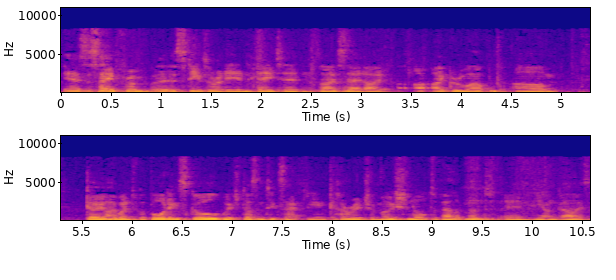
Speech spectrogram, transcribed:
you know, as I say, from uh, as Steve's already indicated, and as I've said, I I, I grew up um, going. I went to a boarding school, which doesn't exactly encourage emotional development in young guys,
